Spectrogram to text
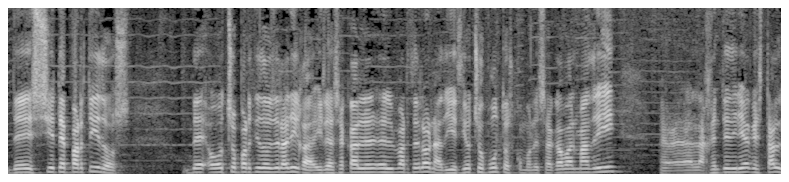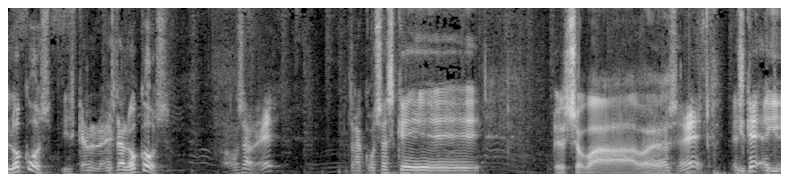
de siete partidos, de ocho partidos de la liga, y le saca el, el Barcelona 18 puntos como le sacaba el Madrid, eh, la gente diría que están locos. Y es que es de locos. Vamos a ver. Otra cosa es que. Eso va. No sé. Es Eh, Y- que eh, y-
